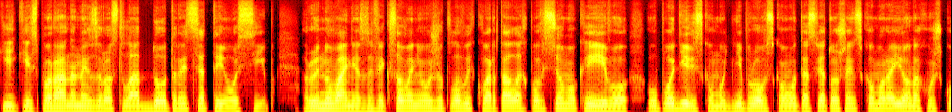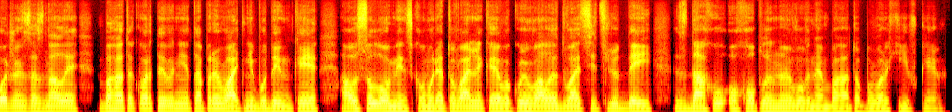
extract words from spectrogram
Кількість поранених зросла до 30 осіб. Руйнування зафіксовані у житлових кварталах по всьому Києву. У Подільському, Дніпровському та Святошинському районах ушкоджень зазнали багатоквартирні та приватні будинки. А у Солом'янському рятувальники евакуювали 20 людей з даху охопленої вогнем багатоповерхівки.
